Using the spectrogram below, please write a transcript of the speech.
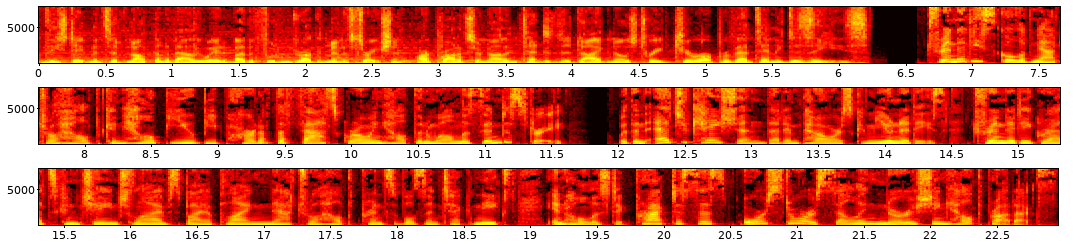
These statements have not been evaluated by the Food and Drug Administration. Our products are not intended to diagnose, treat, cure, or prevent any disease. Trinity School of Natural Health can help you be part of the fast growing health and wellness industry. With an education that empowers communities, Trinity grads can change lives by applying natural health principles and techniques in holistic practices or stores selling nourishing health products.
